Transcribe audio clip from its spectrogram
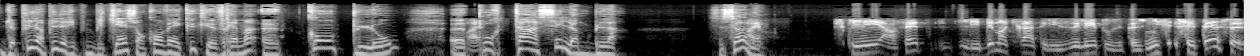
de plus en plus les républicains sont convaincus qu'il y a vraiment un complot euh, pour tasser l'homme blanc. C'est ça, là? Ce qui est, en fait, les démocrates et les élites aux États-Unis, c'était ce,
